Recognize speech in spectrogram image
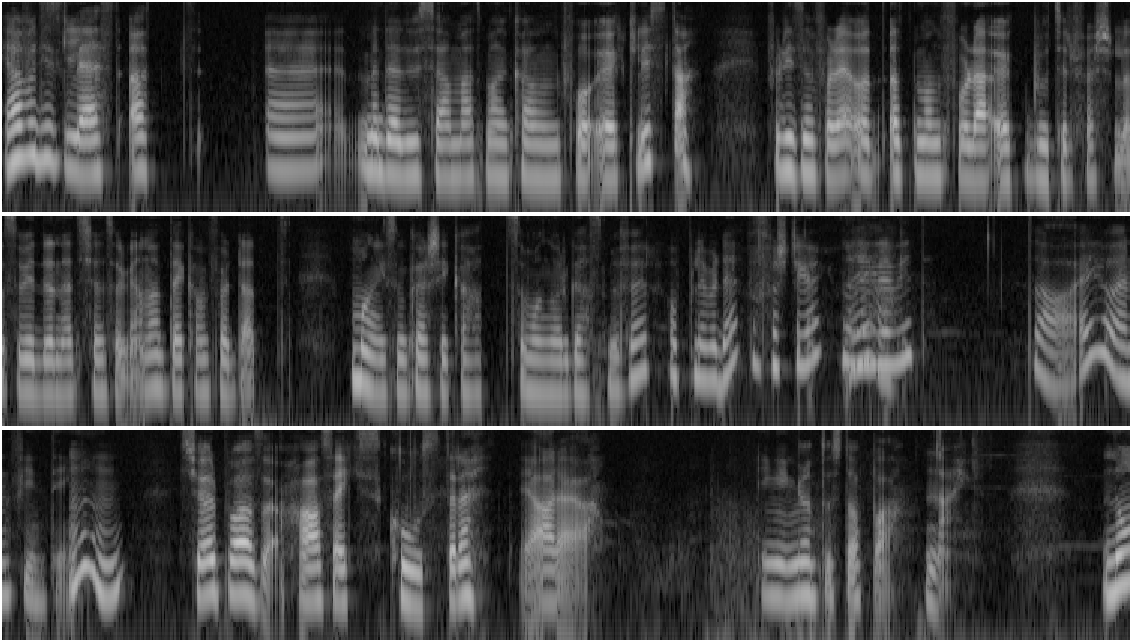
Jeg har faktisk lest at eh, med det du sa med at man kan få økt lyst, da, for de som får det, og at man får da økt blodtilførsel videre ned til kjønnsorganet, at det kan føre til at mange som kanskje ikke har hatt så mange orgasmer før, opplever det for første gang når de er gravid. Det er jo en fin ting. Mm. Kjør på, altså. Ha sex. Kos dere. Ja, det er Ingen grunn til å stoppe. Nei. Nå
